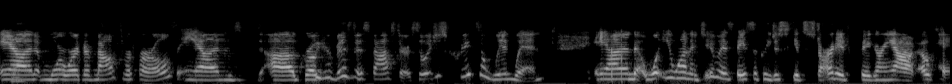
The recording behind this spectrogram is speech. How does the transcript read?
and more word of mouth referrals and uh, grow your business faster. So it just creates a win win. And what you want to do is basically just get started figuring out okay,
